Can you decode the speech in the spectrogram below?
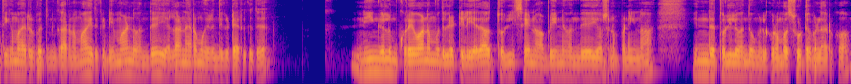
அதிகமாக இருப்பதின் காரணமாக இதுக்கு டிமாண்ட் வந்து எல்லா நேரமும் இருந்துக்கிட்டே இருக்குது. நீங்களும் குறைவான முதலீட்டில் ஏதாவது தொழில் செய்யணும் அப்படின்னு வந்து யோசனை பண்ணிங்கன்னா இந்த தொழில் வந்து உங்களுக்கு ரொம்ப சூட்டபிளாக இருக்கும்.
